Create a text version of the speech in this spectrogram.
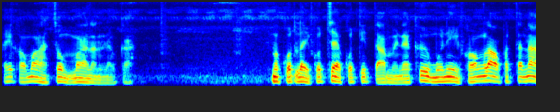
ให้เขามาส้มมานั่นแล้วก็มากดไลค์กดแชร์กดติดตามให้นะคือมือนี้ของเราพัฒนา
